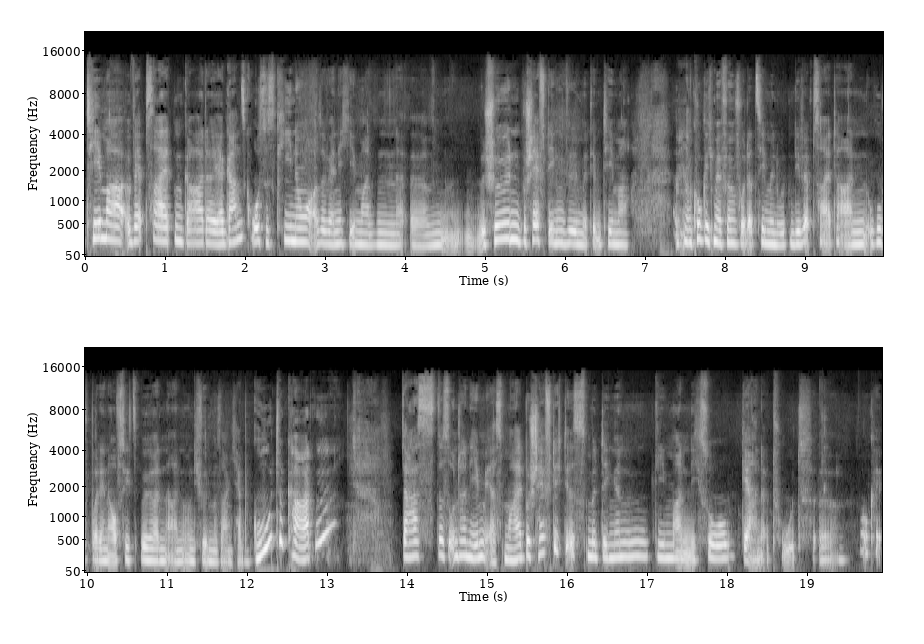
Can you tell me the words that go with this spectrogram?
Thema Webseiten gerade, ja ganz großes Kino. Also wenn ich jemanden ähm, schön beschäftigen will mit dem Thema, dann gucke ich mir fünf oder zehn Minuten die Webseite an, rufe bei den Aufsichtsbehörden an und ich würde mal sagen, ich habe gute Karten, dass das Unternehmen erstmal beschäftigt ist mit Dingen, die man nicht so gerne tut. Äh, okay.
